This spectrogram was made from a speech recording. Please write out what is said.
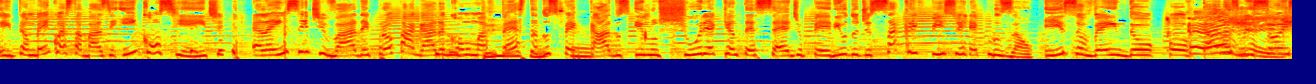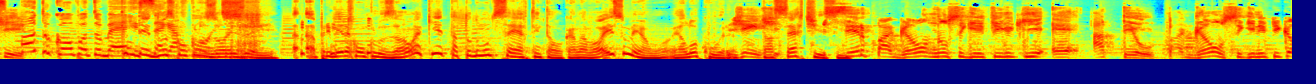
e também com esta base inconsciente, ela é incentivada e propagada como uma festa dos pecados e luxúria que antecede o período de sacrifício e reclusão. Isso vem do É, gente. portaldasmissões.com.br. Tem duas a conclusões fonte. aí. A- A primeira conclusão é que tá todo mundo certo, então. O carnaval é isso mesmo, é a loucura. Gente, tá certíssimo. Ser pagão não significa que é ateu. Pagão significa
